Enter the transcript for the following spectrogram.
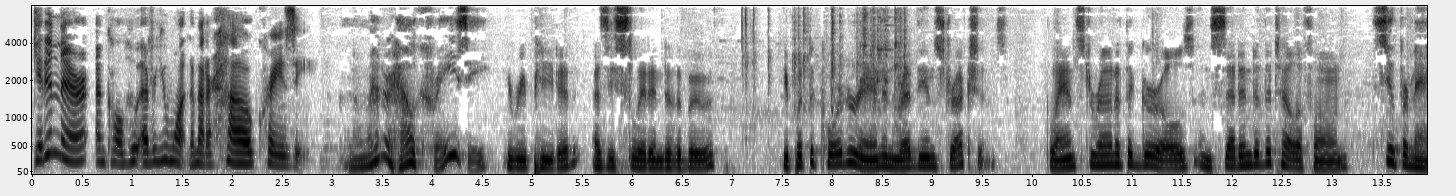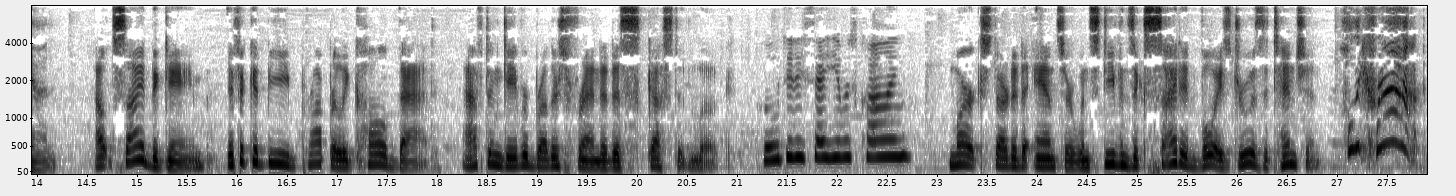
Get in there and call whoever you want, no matter how crazy. No matter how crazy. He repeated as he slid into the booth. He put the quarter in and read the instructions, glanced around at the girls, and said into the telephone, Superman. Outside the game, if it could be properly called that, Afton gave her brother's friend a disgusted look. Who did he say he was calling? Mark started to answer when Stephen's excited voice drew his attention. Holy crap!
